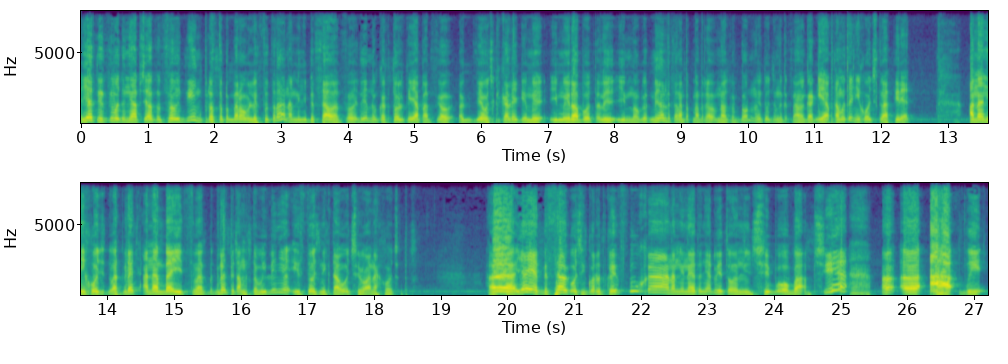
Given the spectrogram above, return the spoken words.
Я с ней сегодня не общался целый день, просто поздоровались с утра, она мне не писала целый день, но как только я подсел к девочке-коллеге, мы, и мы работали, и много смеялись, она посмотрела в нашу сторону и тут же написала, как я, потому что не хочет вас терять. Она не хочет вас терять, она боится вас потерять, потому что вы для нее источник того, чего она хочет. Э, я ей отписал очень коротко и сухо, она мне на это не ответила ничего вообще. А, а, а вы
